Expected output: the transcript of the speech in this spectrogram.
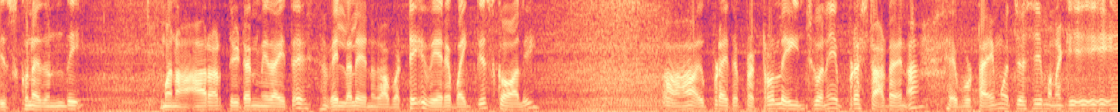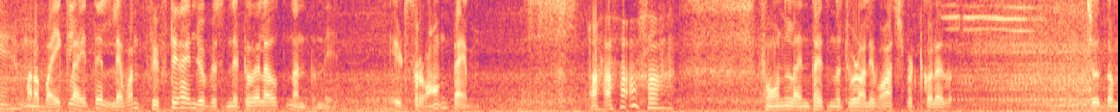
తీసుకునేది ఉంది. మన ఆర్ఆర్ త్రీ టెన్ మీద అయితే వెళ్ళలేను కాబట్టి వేరే బైక్ తీసుకోవాలి. ఇప్పుడైతే పెట్రోల్ వేయించుకొని ఇప్పుడే స్టార్ట్ అయినా. ఇప్పుడు టైం వచ్చేసి మనకి మన బైక్లో అయితే లెవెన్ ఫిఫ్టీ నైన్ చూపిస్తుంది ట్వెల్వ్ అవుతుంది అంటుంది. ఇట్స్ రాంగ్ టైం ఫోన్లో ఎంత అవుతుందో చూడాలి వాచ్ పెట్టుకోలేదు. చూద్దాం.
